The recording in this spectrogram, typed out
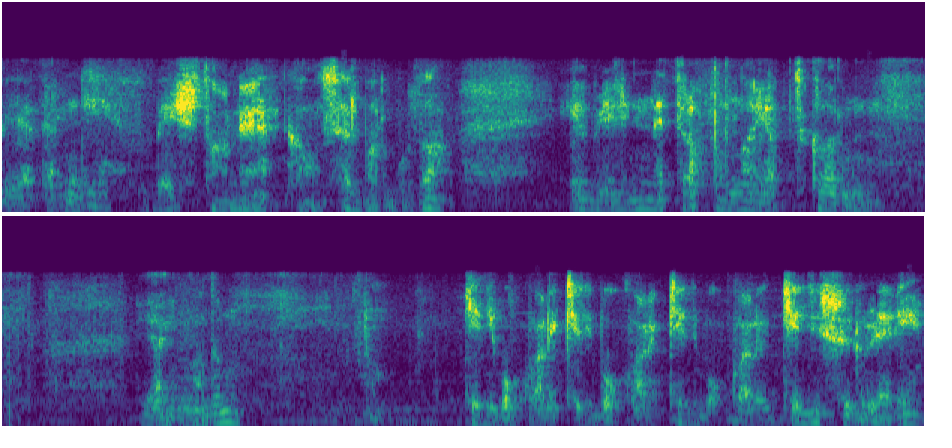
Beyefendi, beş tane kanser var burada. Evlerinin etrafında yaptıklarını yayınladım. Kedi bokları, kedi bokları, kedi bokları, kedi sürüleri,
